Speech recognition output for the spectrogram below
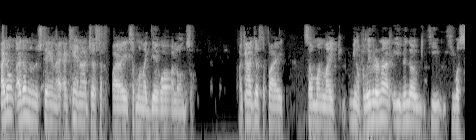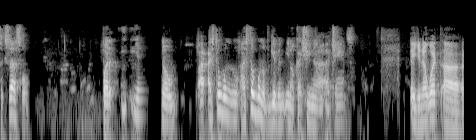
I don't. I don't understand. I, I cannot justify someone like Diego Alonso. I cannot justify someone like you know. Believe it or not, even though he he was successful, but you know, I, I still wouldn't. I still wouldn't have given you know Caixinha a, chance. Hey, you know what? Uh,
